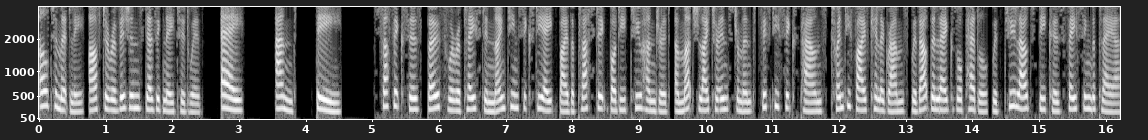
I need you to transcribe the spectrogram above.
Ultimately, after revisions designated with A and B Suffixes, both were replaced in 1968 by the plastic-bodied 200, a much lighter instrument 56 pounds 25 kilograms without the legs or pedal with two loudspeakers facing the player.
